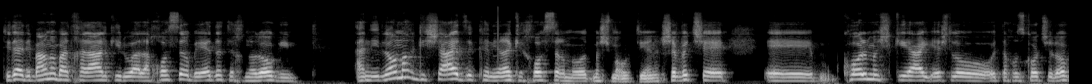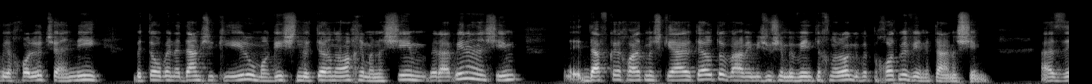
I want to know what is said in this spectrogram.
אתה יודע דיברנו בהתחלה על כאילו על החוסר בידע טכנולוגי אני לא מרגישה את זה כנראה כחוסר מאוד משמעותי, אני חושבת שכל משקיע יש לו את החוזקות שלו ויכול להיות שאני בתור בן אדם שכאילו מרגיש יותר נוח עם אנשים ולהבין אנשים, דווקא יכולה להיות משקיעה יותר טובה ממישהו שמבין טכנולוגיה ופחות מבין את האנשים. אז,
